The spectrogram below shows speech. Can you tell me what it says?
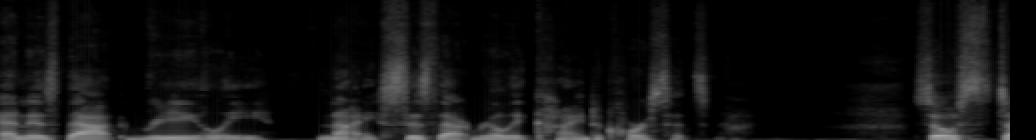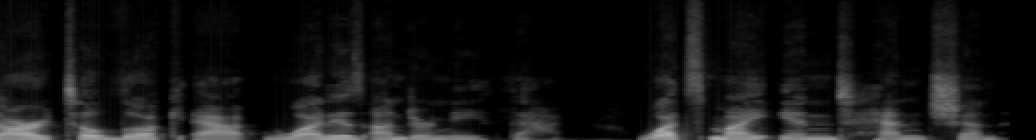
And is that really nice? Is that really kind? Of course, it's not. So start to look at what is underneath that. What's my intention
